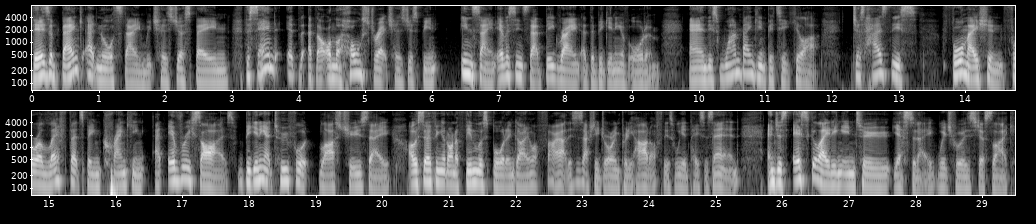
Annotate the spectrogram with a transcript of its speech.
there's a bank at North Steyne which has just been the sand at the, at the, on the whole stretch has just been insane ever since that big rain at the beginning of autumn. And this one bank in particular just has this formation for a left that's been cranking at every size, beginning at two foot last Tuesday. I was surfing it on a finless board and going, oh, far out, this is actually drawing pretty hard off this weird piece of sand. And just escalating into yesterday, which was just like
